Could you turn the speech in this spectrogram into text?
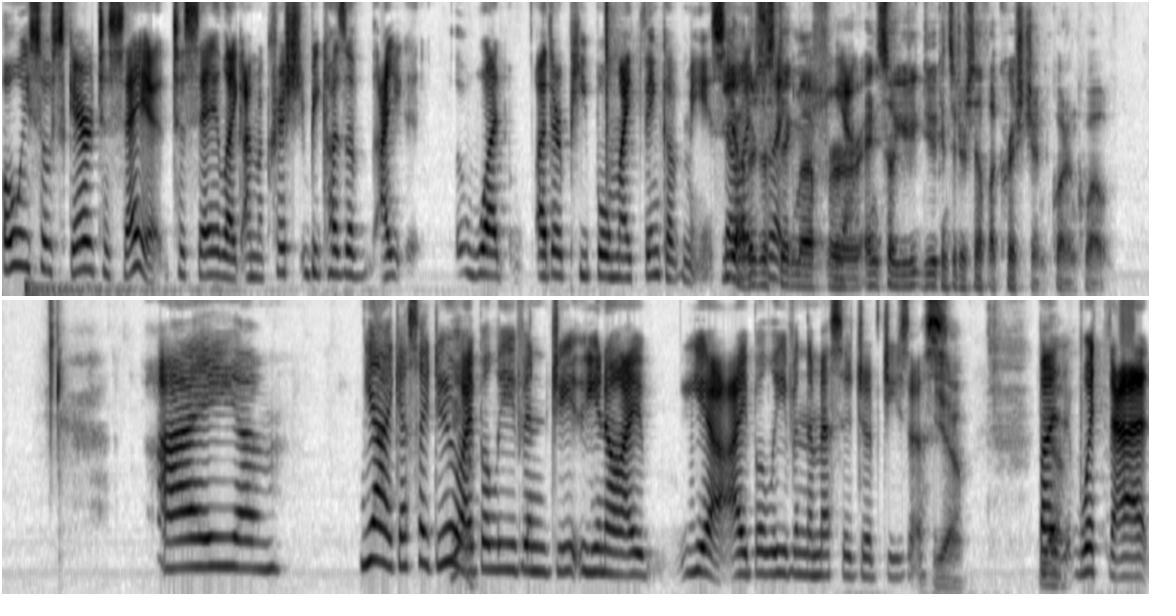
always so scared to say it, to say like I'm a Christian because of I what other people might think of me. So yeah, there's a like- stigma for, yeah. and so you do you consider yourself a Christian, quote unquote. I um yeah, I guess I do. Yeah. I believe in G you know, I yeah, I believe in the message of Jesus. Yeah, But Yeah. with that,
